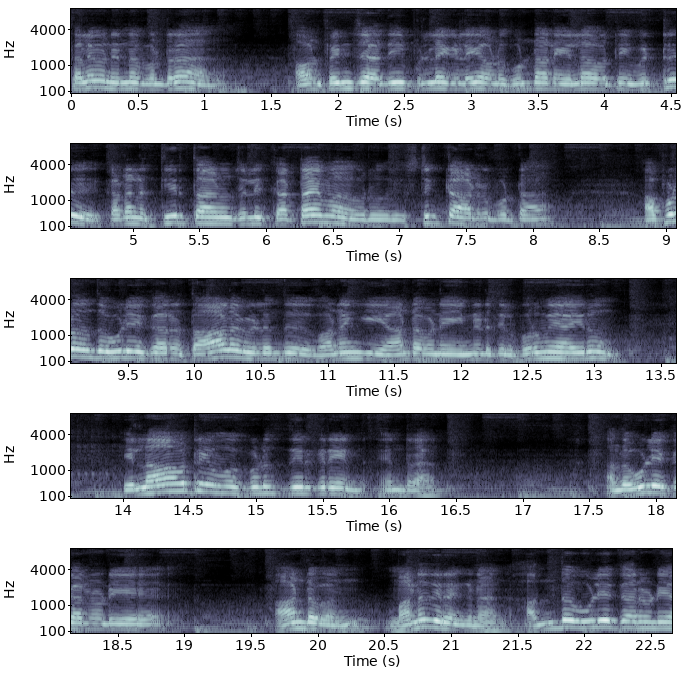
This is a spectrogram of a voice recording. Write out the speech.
தலைவன் என்ன பண்ணுறான் அவன் பெண் ஜாதி பிள்ளைகளை அவனுக்கு உண்டான எல்லாவற்றையும் விற்று கடனை தீர்த்தான்னு சொல்லி கட்டாயமாக ஒரு ஸ்ட்ரிக்டாக ஆர்டர் போட்டான். அப்பொழுது அந்த ஊழியக்காரன் தாழ விழுந்து வணங்கி ஆண்டவனை என்னிடத்தில் பொறுமையாயிரும். எல்லாவற்றையும் கொடுத்து தீர்க்கிறேன் என்றான். அந்த ஊழியக்காரனுடைய ஆண்டவன் மனதிறங்கினான். அந்த ஊழியக்காரனுடைய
